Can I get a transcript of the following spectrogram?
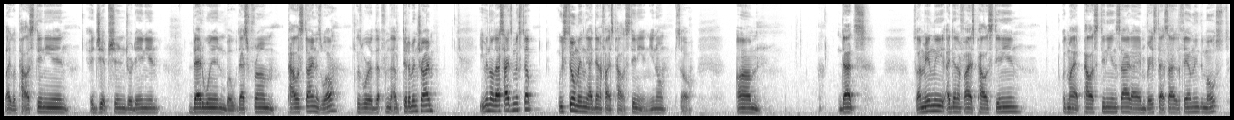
like with Palestinian, Egyptian, Jordanian, Bedouin, but that's from Palestine as well, because we're the, from the Al tribe. Even though that side's mixed up, we still mainly identify as Palestinian, you know. So, um, that's so I mainly identify as Palestinian. With my Palestinian side, I embrace that side of the family the most.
